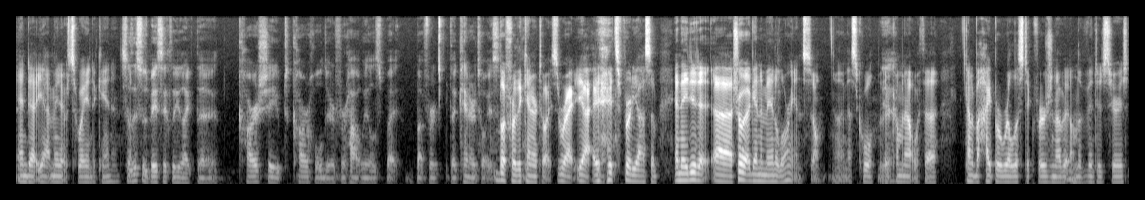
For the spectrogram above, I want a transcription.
and uh, yeah, it made its way into canon. So this was basically like the car-shaped car holder for Hot Wheels, but but for the Kenner toys. But for the Kenner toys, right? Yeah, it, it's pretty awesome, and they did it uh, show it again in Mandalorian, so I think that's cool. They're Yeah. coming out with a kind of a hyper realistic version of it on the vintage series.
